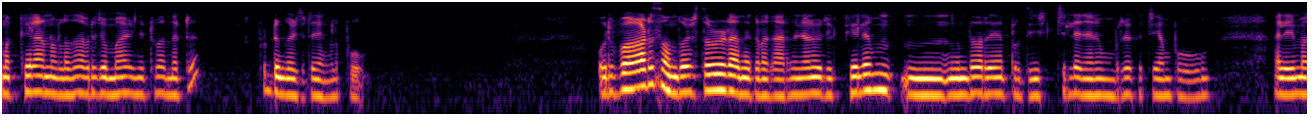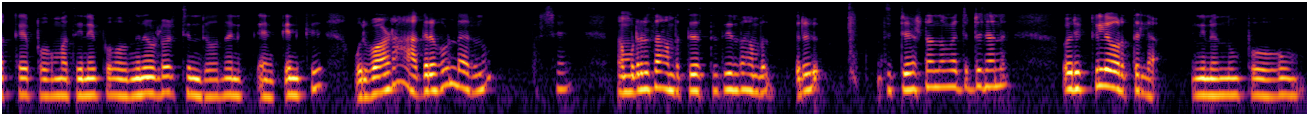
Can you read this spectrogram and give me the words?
മക്കയിലാണുള്ളത് അവർ ചുമ്മാ കഴിഞ്ഞിട്ട് വന്നിട്ട് ഫുഡും കഴിച്ചിട്ട് ഞങ്ങൾ പോവും. ഒരുപാട് സന്തോഷത്തോടെയാണ് നിൽക്കണം. കാരണം ഞാൻ ഒരിക്കലും എന്താ പറയുക പ്രതീക്ഷിച്ചില്ല ഞാൻ ഉമ്രയൊക്കെ ചെയ്യാൻ പോവും. അല്ലെങ്കിൽ മക്കയിൽ പോവും മദീനയിൽ പോവും ഇങ്ങനെയുള്ളൊരു ചിന്തയൊന്നും എനിക്ക് എനിക്ക് എനിക്ക് ഒരുപാട് ആഗ്രഹം ഉണ്ടായിരുന്നു. പക്ഷേ നമ്മുടെ ഒരു സാമ്പത്തിക സ്ഥിതിയും സാമ്പ ഒരു സിറ്റുവേഷനൊന്നും വെച്ചിട്ട് ഞാൻ ഒരിക്കലും ഓർത്തില്ല. ഇങ്ങനെയൊന്നും പോവും.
